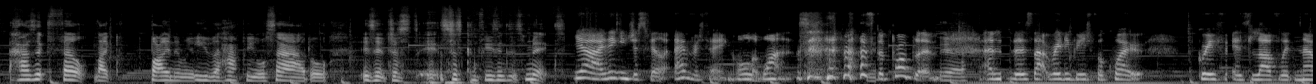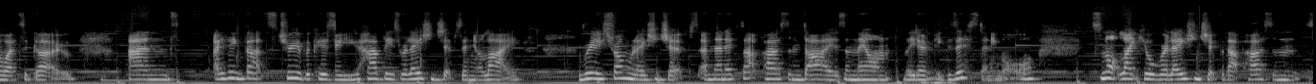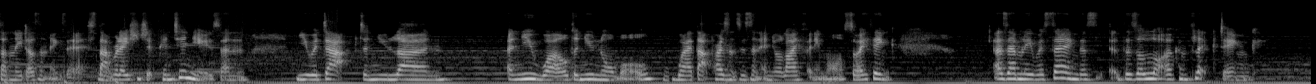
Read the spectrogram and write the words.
has it felt like binary, either happy or sad, or is it just it's just confusing because it's mixed? Yeah, I think you just feel everything all at once. That's the problem. Yeah. And there's that really beautiful quote: "Grief is love with nowhere to go," mm. and I think that's true because you have these relationships in your life really strong relationships and then if that person dies and they aren't they don't exist anymore it's not like your relationship with that person suddenly doesn't exist that mm. relationship continues and you adapt and you learn a new world, a new normal where that presence isn't in your life anymore. So I think, as Emily was saying, there's there's a lot of conflicting.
